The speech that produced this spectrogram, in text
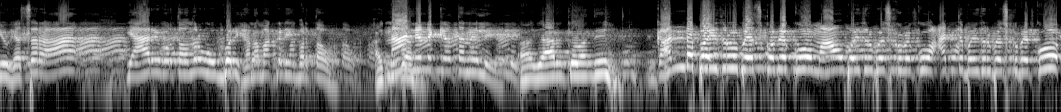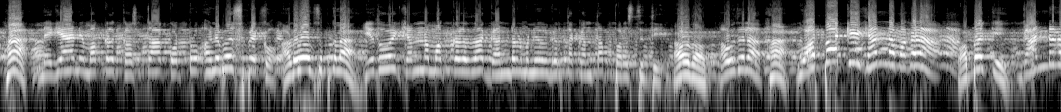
ಇವ್ ಹೆಸರ ಯಾರಿಗೆ ಬರ್ತಾವ ಅಂದ್ರೆ ಒಬ್ಬರಿಗೆ ಹೆಣ್ಮಕ್ಳಿಗೆ ಬರ್ತಾವ. ನಾನು ನಾನ್ ನಿನ್ನ ಕೇಳ್ತಾನೆ ಇಲ್ಲಿ. ಯಾರಕ್ಕೆ ಬಂದಿ ಗಂಡ ಬೈದ್ರು ಬೇಸ್ಕೋಬೇಕು ಮಾವು ಬೈದ್ರು ಬೇಸ್ಕೋಬೇಕು ಅತ್ತೆ ಬೈದ್ರು ಬೇಸ್ಕೋಬೇಕು. ನೆಗ್ಯಾನಿ ಮಕ್ಕಳ ಕಷ್ಟ ಕೊಟ್ಟರು ಅನುಭವಿಸ್ಬೇಕು. ಅನುಭವಿಸ್ಬೇಕಲ್ಲ? ಇದು ಹೆಣ್ಣ ಮಕ್ಕಳದ ಗಂಡನ ಮನೆಯೊಳಗಿರ್ತಕ್ಕಂಥ ಪರಿಸ್ಥಿತಿ. ಹೌದೌದು. ಹೌದಲ್ಲ? ಒಬ್ಬಕ್ಕೆ ಒಬ್ಬಾಕಿ ಹೆಣ್ಣ ಮಗಳ ಒಬ್ಬಕ್ಕೆ ಗಂಡನ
